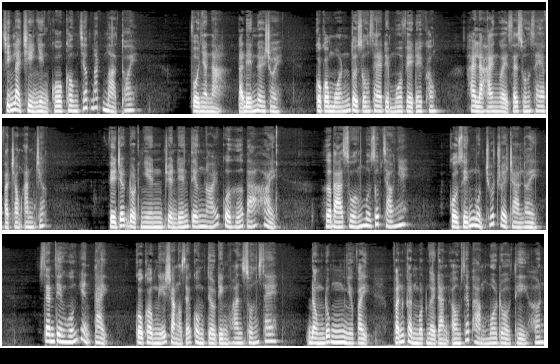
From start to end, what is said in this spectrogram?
Chính là chỉ nhìn cô không chớp mắt mà thôi. Vô nhân à, đã đến nơi rồi. Cô có muốn tôi xuống xe để mua về đây không? Hay là hai người sẽ xuống xe vào trong ăn trước? Phía trước đột nhiên truyền đến tiếng nói của hứa bá hỏi. Hứa bá xuống mua giúp cháu nhé. Cô xuyến một chút rồi trả lời. Xem tình huống hiện tại, cô không nghĩ rằng sẽ cùng Tiểu Đình Hoan xuống xe. Đồng đung như vậy, vẫn cần một người đàn ông xếp hàng mua đồ thì hơn.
